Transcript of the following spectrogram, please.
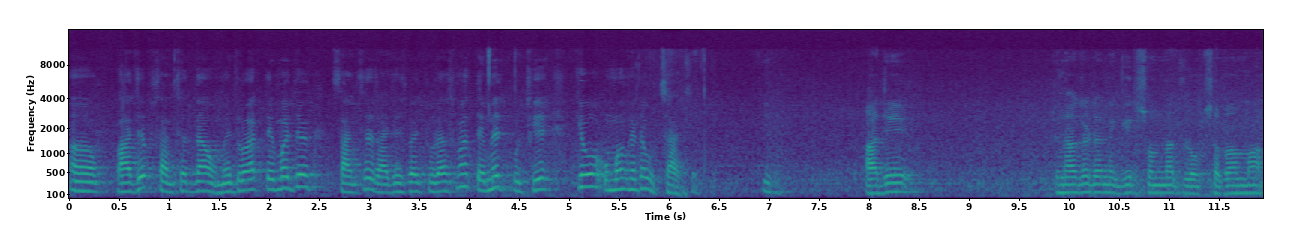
ભાજપ સાંસદના ઉમેદવાર તેમજ સાંસદ રાજેશભાઈ ચુડાસમા તેમને જ પૂછીએ કેવો ઉમંગ અને ઉત્સાહ છે. આજે જુનાગઢ અને ગીર સોમનાથ લોકસભામાં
